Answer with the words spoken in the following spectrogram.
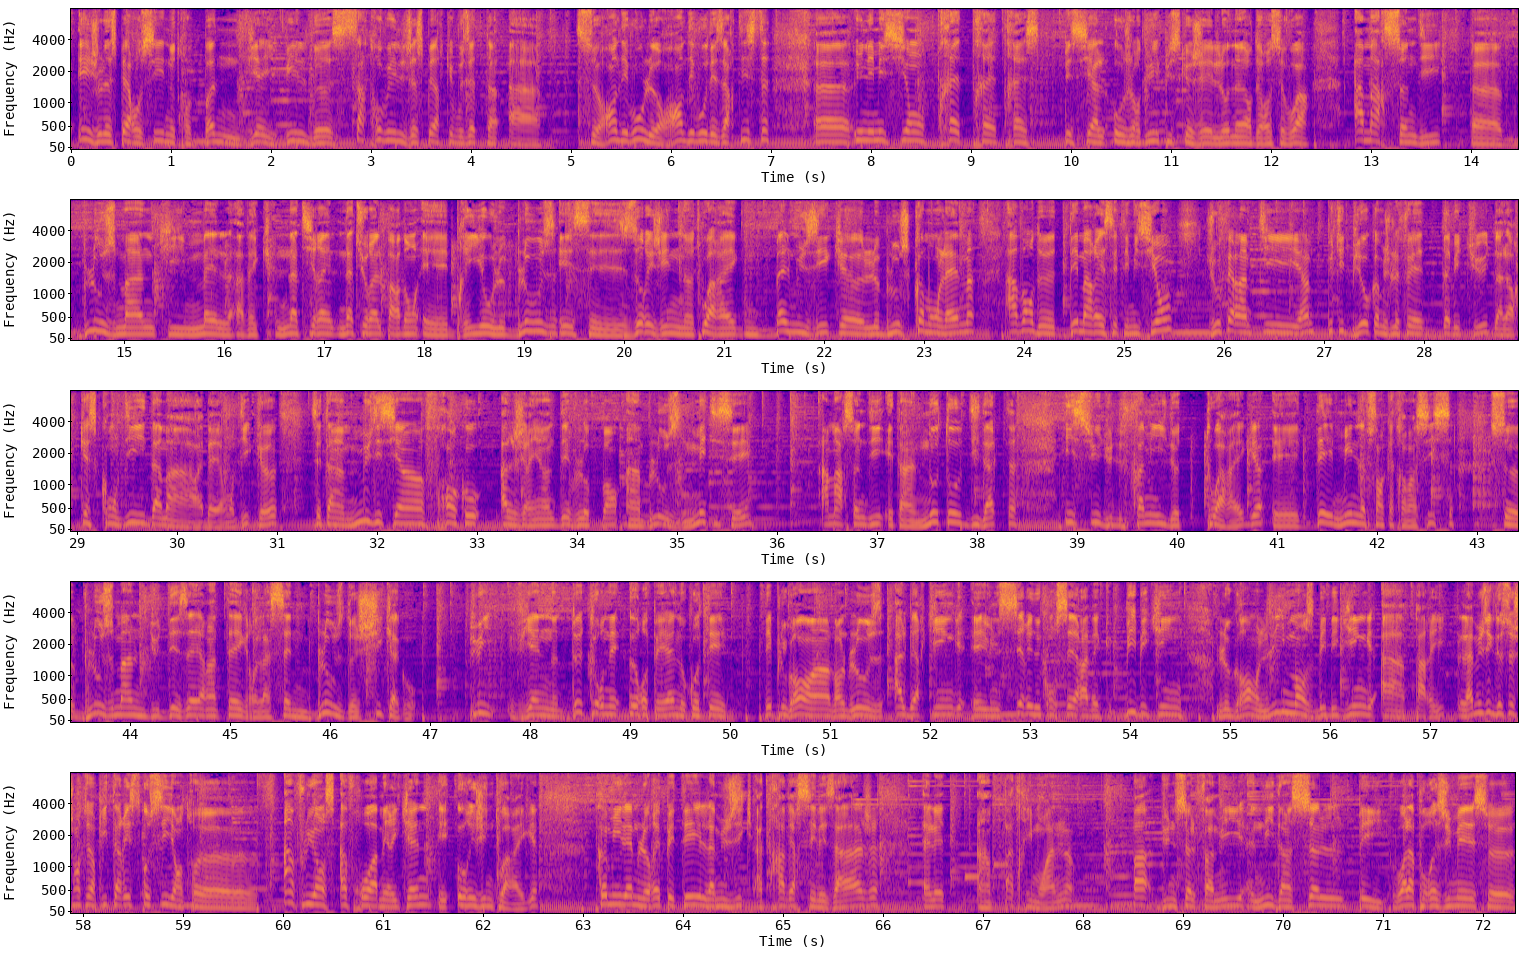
Et je l'espère aussi, notre bonne vieille ville de Sartrouville. J'espère que vous êtes à, ce rendez-vous, le rendez-vous des artistes. Une émission très très très spéciale aujourd'hui puisque j'ai l'honneur de recevoir Amar Sundy, euh, bluesman qui mêle avec naturel, pardon, et brio le blues et ses origines touareg. Une belle musique, euh, le blues comme on l'aime. Avant de démarrer cette émission, je vais vous faire un petit, un petit bio comme je le fais d'habitude. Alors qu'est-ce qu'on dit d'Amar? Eh bien, On dit que c'est un musicien franco-algérien développant un blues métissé Amar Sundy est un autodidacte issu d'une famille de Touareg et dès 1986, ce bluesman du désert intègre la scène blues de Chicago. Puis viennent deux tournées européennes aux côtés des plus grands hein, dans le blues, Albert King et une série de concerts avec B.B. King, le grand, l'immense B.B. King à Paris. La musique de ce chanteur guitariste aussi entre euh, influence afro-américaine et origine touareg. Comme il aime le répéter, la musique a traversé les âges. Elle est un patrimoine, pas d'une seule famille ni d'un seul pays. Voilà pour résumer ce,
